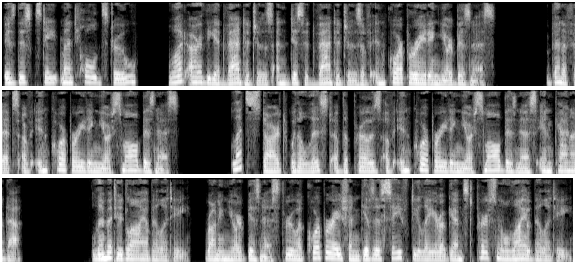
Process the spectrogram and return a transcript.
Is this statement holds true? What are the advantages and disadvantages of incorporating your business? Benefits of incorporating your small business. Let's start with a list of the pros of incorporating your small business in Canada. Limited liability. Running your business through a corporation gives a safety layer against personal liability.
